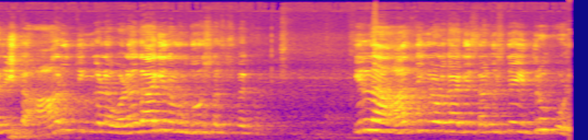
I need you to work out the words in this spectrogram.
ಕನಿಷ್ಠ ಆರು ತಿಂಗಳ ಒಳಗಾಗಿ ನಮಗೆ ದೂರು ಸಲ್ಲಿಸಬೇಕು. ಇಲ್ಲ, ಆರು ತಿಂಗಳೊಳಗಾಗಿ ಸಲ್ಲಿಸದೇ ಇದ್ರೂ ಕೂಡ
